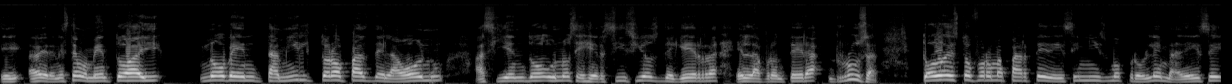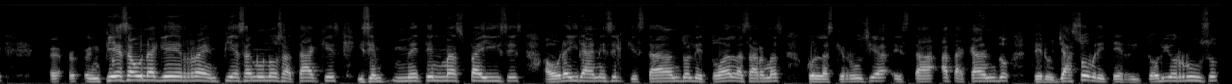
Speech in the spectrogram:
eh, a ver, en este momento hay 90 mil tropas de la ONU haciendo unos ejercicios de guerra en la frontera rusa. Todo esto forma parte de ese mismo problema, de ese eh, eh, empieza una guerra, empiezan unos ataques y se meten más países. Ahora Irán es el que está dándole todas las armas con las que Rusia está atacando, pero ya sobre territorio ruso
